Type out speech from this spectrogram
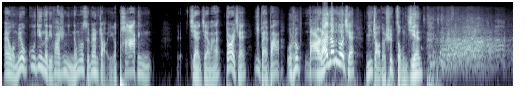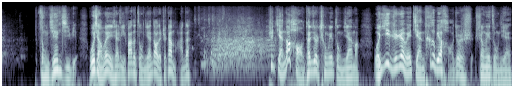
哎呀，我没有固定的理发师，你能不能随便找一个？啪，给你剪剪完多少钱？一百八。我说哪儿来那么多钱？你找的是总监，总监级别。我想问一下，理发的总监到底是干嘛的？是剪得好他就成为总监吗？我一直认为剪特别好就是升升为总监。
